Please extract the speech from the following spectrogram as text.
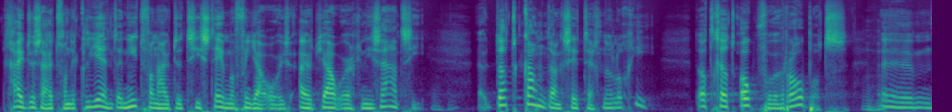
ga je dus uit van de cliënt en niet vanuit het systeem of van jou, uit jouw organisatie. Eh, Dat kan dankzij technologie. Dat geldt ook voor robots. Ehm,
